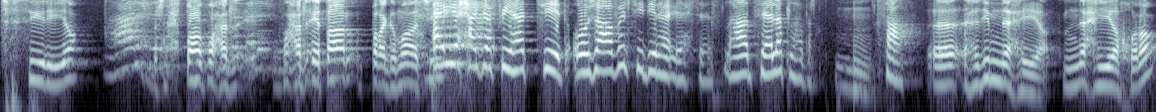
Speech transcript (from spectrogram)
تفسيرية باش نحطوها في واحد في واحد الإطار براغماتي أي حاجة فيها التيد وجافيل تيديرها إحساس. هاد سهلة الهضرة. صافي آه هذه من ناحية. من ناحية أخرى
